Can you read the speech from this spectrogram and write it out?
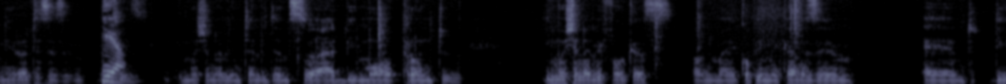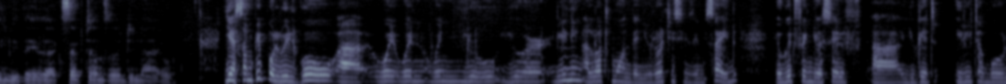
neuroticism, which Yeah. is emotional intelligence. So I'd be more prone to emotionally focus on my coping mechanism and deal with either acceptance or denial. Yeah, some people will go uh, when when when you you are leaning a lot more on the neuroticism side. You could find yourself uh, you get irritable,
